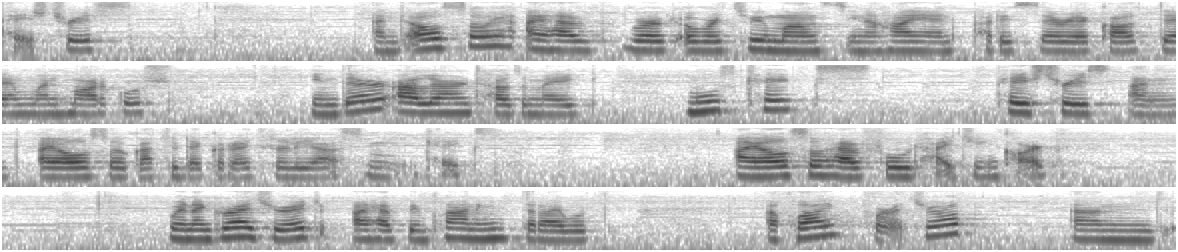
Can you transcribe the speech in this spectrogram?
pastries. And also I have worked over two months in a high-end patisserie called and Markus. In there I learned how to make mousse cakes, pastries and I also got to decorate really awesome cakes. I also have food hygiene card. When I graduate I have been planning that I would apply for a job and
